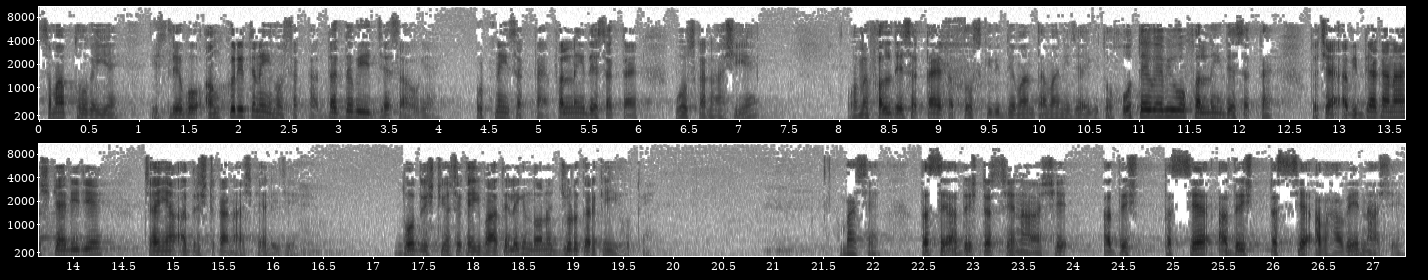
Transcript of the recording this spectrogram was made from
समाप्त हो गई है, इसलिए वो अंकुरित नहीं हो सकता दग्ध बीज जैसा हो गया है, उठ नहीं सकता है, फल नहीं दे सकता है, वो उसका नाश ही है। वो हमें फल दे सकता है, तब तो उसकी विद्यमानता मानी जाएगी तो होते हुए भी वो फल नहीं दे सकता है। तो चाहे अविद्या का नाश कह लीजिए, चाहे यहाँ अदृष्ट का नाश कह लीजिए, दो दृष्टियों से कई बात है, लेकिन दोनों जुड़ करके ही होते हैं। भाष्य तस्य अदृष्ट नाशे, अदृष्ट अदृष्ट अभावे नाशे।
